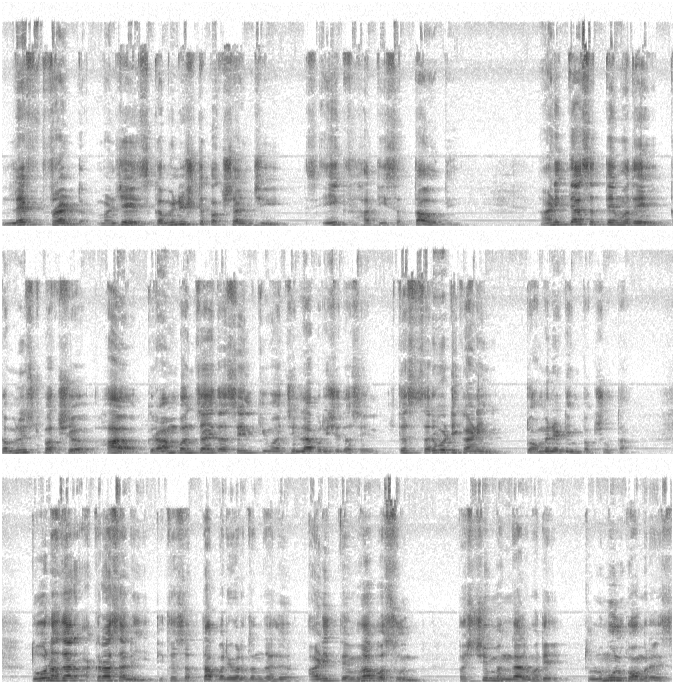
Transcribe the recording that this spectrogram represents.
लेफ्ट फ्रंट म्हणजेच कम्युनिस्ट पक्षांची एक हाती सत्ता होती. आणि त्या सत्तेमध्ये कम्युनिस्ट पक्ष हा ग्रामपंचायत असेल किंवा जिल्हा परिषद असेल इथं सर्व ठिकाणी डॉमिनेटिंग पक्ष होता. दोन हजार अकरा साली तिथं सत्ता परिवर्तन झालं आणि तेव्हापासून पश्चिम बंगालमध्ये तृणमूल काँग्रेस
